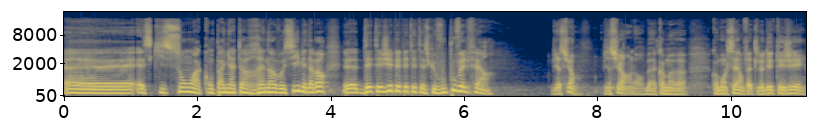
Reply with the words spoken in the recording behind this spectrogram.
Est-ce qu'ils sont accompagnateurs rénove aussi. Mais d'abord, euh, DTG, PPTT, est-ce que vous pouvez le faire? Bien sûr. Bien sûr. Alors, bah, comme, euh, comme on le sait, en fait, le DTG,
